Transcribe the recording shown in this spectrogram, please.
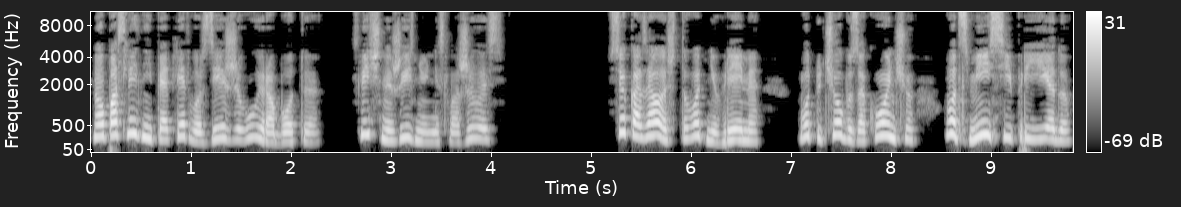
Но последние пять лет вот здесь живу и работаю. С личной жизнью не сложилось. Все казалось, что вот не время, вот учебу закончу, вот с миссией приеду.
